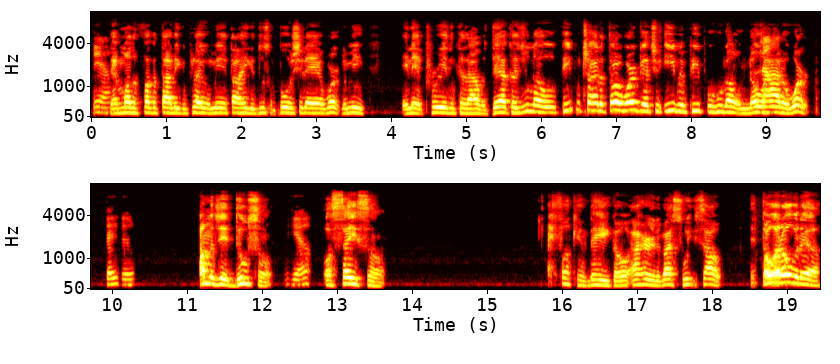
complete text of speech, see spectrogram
Yeah. That motherfucker thought he could play with me and thought he could do some bullshit ass work to me in that prison because I was there. Because, you know, people try to throw work at you, even people who don't know No. how to work. They do. I'm to just do something Yep. or say something. Fuck him. There you go. I heard if I sweep salt and throw it over there,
